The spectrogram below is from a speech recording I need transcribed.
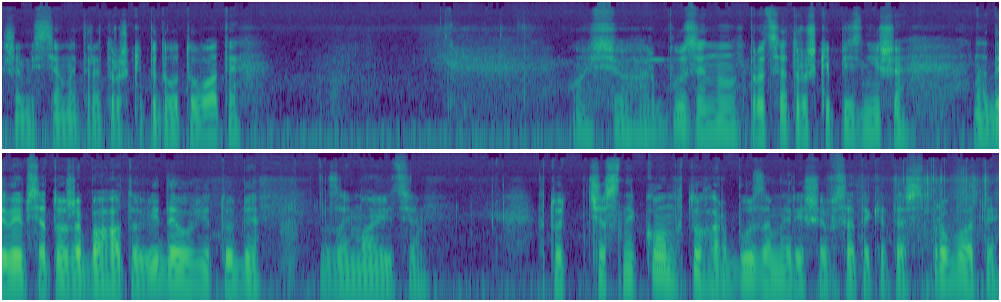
Ще місцями треба трошки підготувати. Ось гарбузи. Ну, про це трошки пізніше. Надивився теж багато відео в Ютубі. Займаються. Хто часником, хто гарбузами рішив все-таки теж спробувати.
